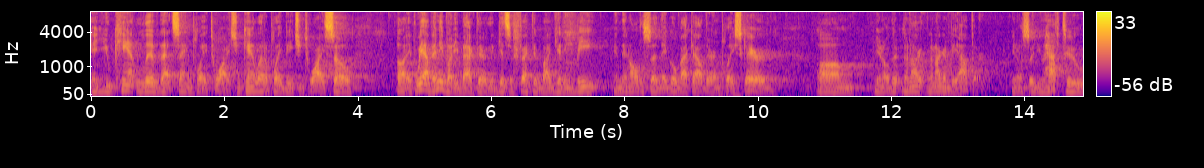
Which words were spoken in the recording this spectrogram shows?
And you can't live that same play twice. You can't let a play beat you twice. So uh, if we have anybody back there that gets affected by getting beat and then all of a sudden they go back out there and play scared, um, you know, they're, they're not, they're not going to be out there. You know, so you have to,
